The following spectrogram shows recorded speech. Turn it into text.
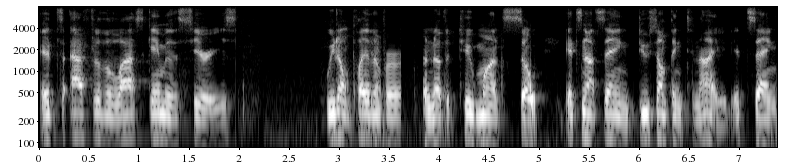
It's after the last game of the series. We don't play them for another two months, so it's not saying do something tonight. It's saying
